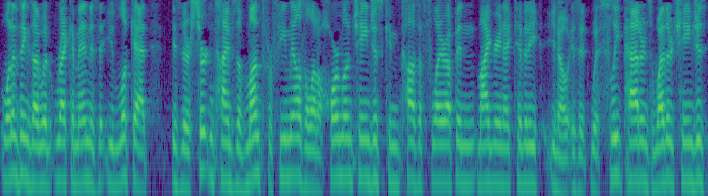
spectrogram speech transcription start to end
One of the things I would recommend is that you look at is there certain times of month for females? A lot of hormone changes can cause a flare up in migraine activity. You know, is it with sleep patterns, weather changes?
